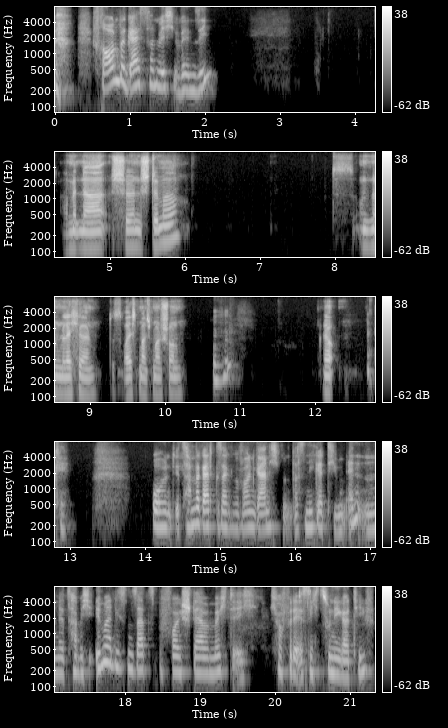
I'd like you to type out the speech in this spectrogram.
Frauen begeistern mich, wenn sie. Aber mit einer schönen Stimme das, und einem Lächeln. Das reicht manchmal schon. Mhm. Ja. Okay. Und jetzt haben wir gerade gesagt, wir wollen gar nicht mit was Negativem enden. Jetzt habe ich immer diesen Satz, bevor ich sterbe, möchte ich. Ich hoffe, der ist nicht zu negativ.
